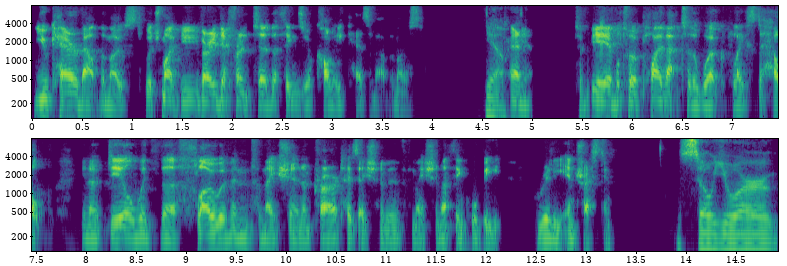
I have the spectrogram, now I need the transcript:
you care about the most which might be very different to the things your colleague cares about the most. Yeah. And to be able to apply that to the workplace to help you know deal with the flow of information and prioritization of information i think will be really interesting. So you are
